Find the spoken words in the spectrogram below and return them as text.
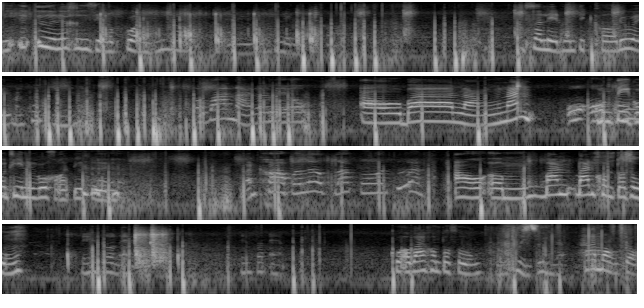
มีอื้อๆนี่คือเสียงรบกวนนี่ไงอะไรนะทะเลนคอสเลดมันติดคอด้วย มันพูดจริงไหมเนี่ยเอาบ้านไหนเร็วเอาบ้านหลังนั้นๆโอ้โอ้มึงตีกูทีนึงกูขอตีคืน มันเข้าไปเริ่มละก่อนเพื่อนเอาเอิมบ้านบ้านคนตัวสูงเล่นต้นแอบเล่นต้นแอบ กูเอาบ้านคนตัวสูงผมเห็นชื่อแล้วห้ามมองจอ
